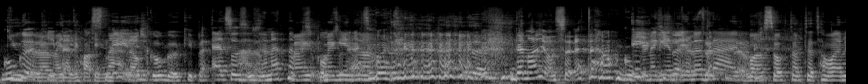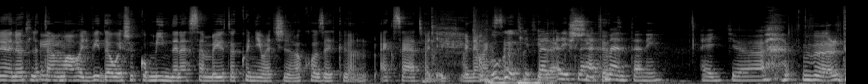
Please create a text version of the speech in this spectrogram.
Google Keep-et használok. Én is Google Keep-et Ez az üzenet nem meg, meg én a... De nagyon szeretem a Google én, meg én, én a Drive-ban szoktam, tehát ha valami olyan ötletem van, hogy videó, és akkor minden eszembe jut, akkor nyilván csinálok hozzá egy külön Excel-t, vagy, egy, vagy nem a. Google Keep-el el is lehet menteni egy uh, Word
